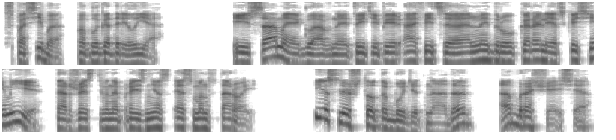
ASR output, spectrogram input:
«Спасибо», – поблагодарил я. «И самое главное, ты теперь официальный друг королевской семьи», торжественно произнес Эсмон II. «Если что-то будет надо, обращайся».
